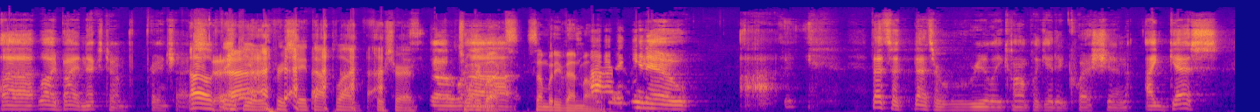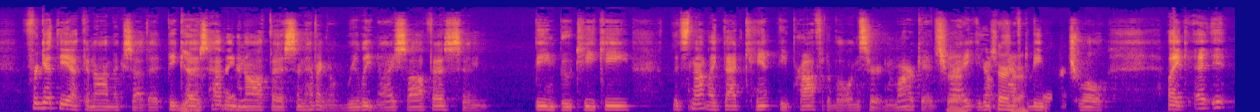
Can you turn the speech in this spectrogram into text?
Uh, well, I'd buy a NextHome franchise. Oh, thank you. We appreciate that plug for sure. So, 20 uh, bucks. Somebody Venmo. Uh, you know, uh, that's a that's a really complicated question. I guess forget the economics of it because having an office and having a really nice office and being boutiquey, it's not like that can't be profitable in certain markets, right? You don't Sure. have to be virtual. Like it,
